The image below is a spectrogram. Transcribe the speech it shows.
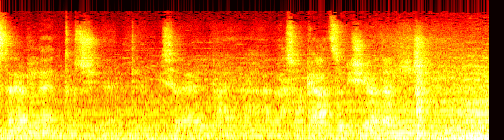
Stare a letto, accidenti. Mia sorella la sua cazzo vicina ad amici.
